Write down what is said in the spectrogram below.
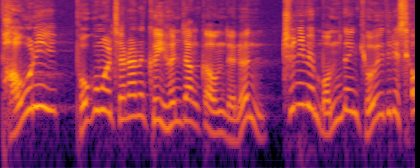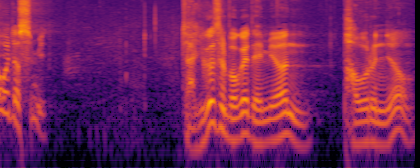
바울이 복음을 전하는 그 현장 가운데는 주님의 몸된 교회들이 세워졌습니다. 자, 이것을 보게 되면 바울은요,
